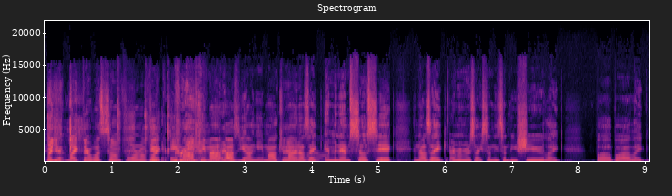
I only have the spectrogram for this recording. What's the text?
but you, like there was some form of dude, like Eight Mile came out. I was young. Eight Mile came Yeah. out, and I was like, Eminem's so sick. And I was like, I remember it was like something something shoe, like blah blah, like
